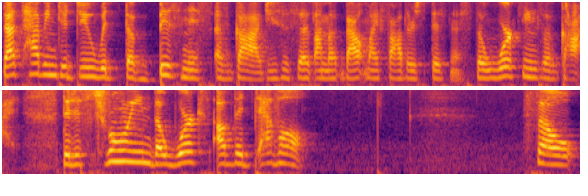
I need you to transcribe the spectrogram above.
That's having to do with the business of God. Jesus says, I'm about my Father's business, the workings of God, the destroying the works of the devil. So,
